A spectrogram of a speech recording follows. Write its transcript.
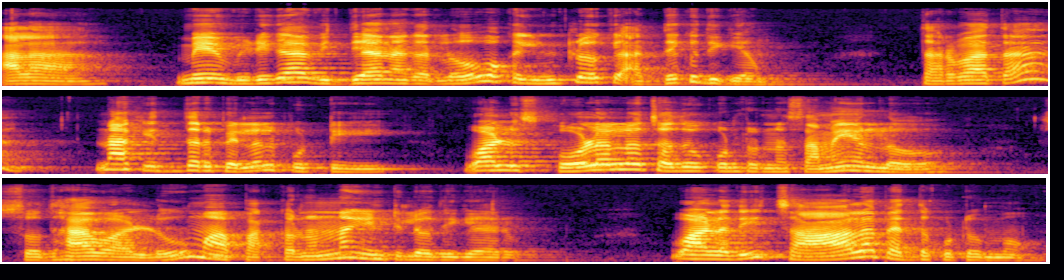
అలా మేము విడిగా విద్యానగర్లో ఒక ఇంట్లోకి అద్దెకు దిగాం. తర్వాత నాకు ఇద్దరు పిల్లలు పుట్టి వాళ్ళు స్కూళ్ళల్లో చదువుకుంటున్న సమయంలో సుధా వాళ్ళు మా పక్కనున్న ఇంటిలో దిగారు. వాళ్ళది చాలా పెద్ద కుటుంబం.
